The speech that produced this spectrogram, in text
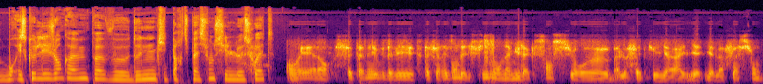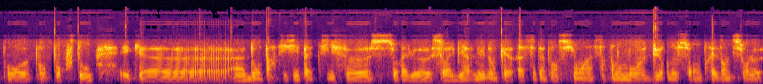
bon, est-ce que les gens quand même peuvent donner une petite participation s'ils le souhaitent? Oui, alors cette année, vous avez tout à fait raison Delphine, on a mis l'accent sur euh, bah, le fait qu'il y a, il y de l'inflation pour, pour, pour tout et qu'un euh, don participatif euh, serait le, serait bienvenu. Donc à cette intention, un certain nombre d'urnes seront présentes sur le,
